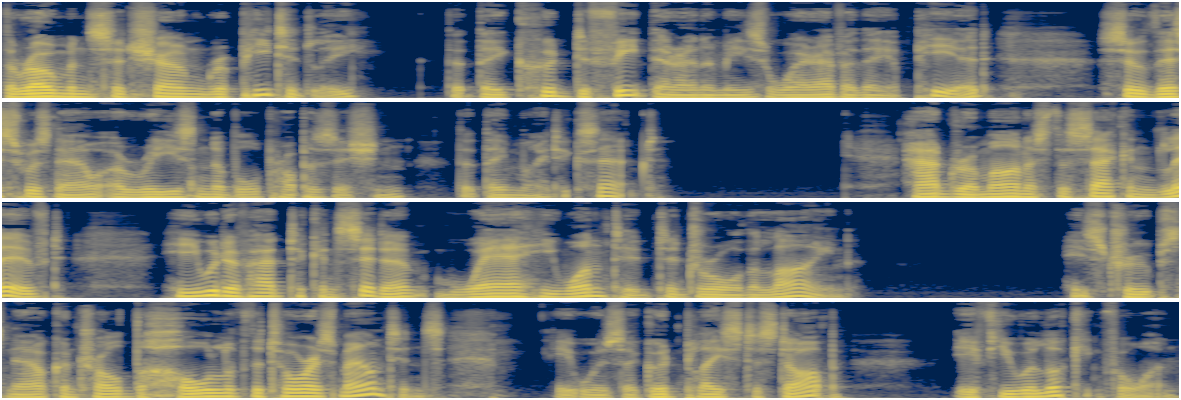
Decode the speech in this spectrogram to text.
The Romans had shown repeatedly that they could defeat their enemies wherever they appeared, so this was now a reasonable proposition that they might accept. Had Romanus II lived, he would have had to consider where he wanted to draw the line. His troops now controlled the whole of the Taurus Mountains. It was a good place to stop if you were looking for one.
